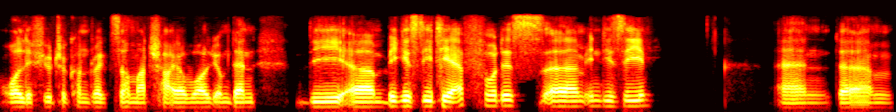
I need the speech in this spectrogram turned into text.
all the future contracts are much higher volume than the um, biggest ETF for this um. And um,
